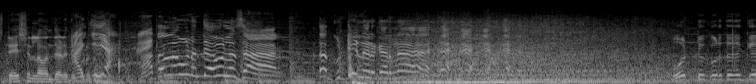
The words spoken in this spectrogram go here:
ஸ்டேஷன்ல வந்து எழுதி. ஐயா அதெல்லாம் ஒண்ணும் தேவையில்ல சார். அதான் குட்டி என்ன இருக்காருல்ல. ஓட்டு கொடுத்ததுக்கு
